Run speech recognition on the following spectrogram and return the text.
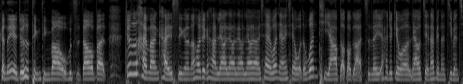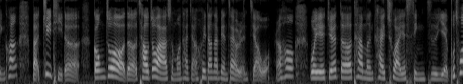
可能也就是听听吧，我不知道吧，就是还蛮开心的。然后。就跟他聊聊聊聊聊一下，也问了一些我的问题啊，巴拉巴拉之类的，他就给我了解那边的基本情况，把具体的工作的操作啊什么，他讲会到那边再有人教我。然后我也觉得他们开出来的薪资也不错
